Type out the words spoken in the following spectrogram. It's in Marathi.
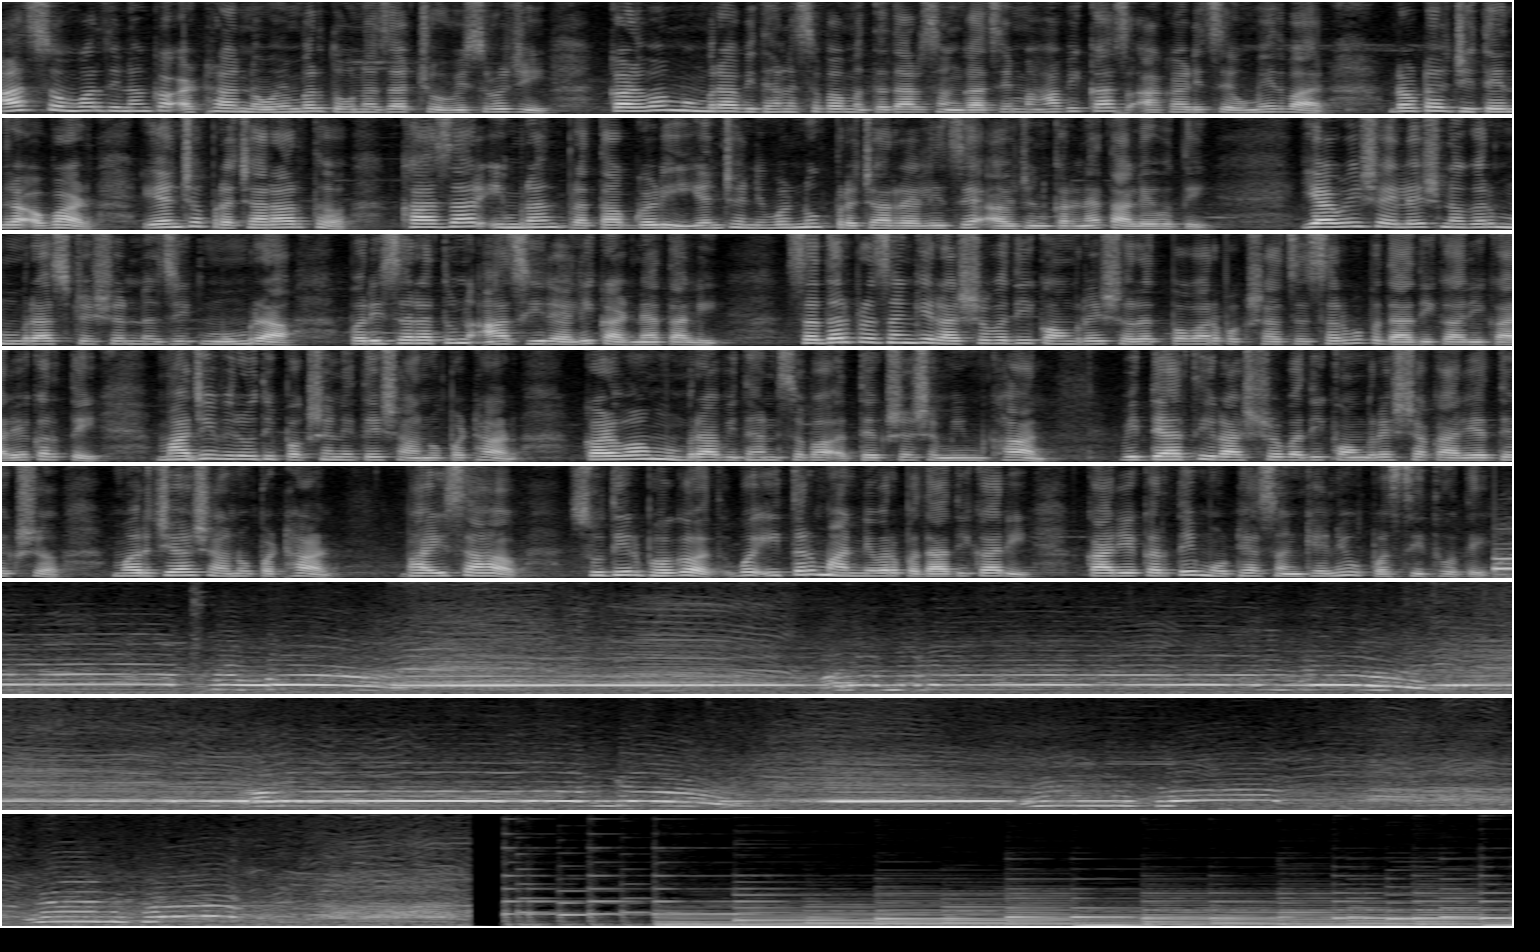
आज सोमवार दिनांक अठरा नोव्हेंबर दोन हजार चोवीस रोजी कळवा मुंब्रा विधानसभा मतदारसंघाचे महाविकास आघाडीचे उमेदवार डॉक्टर जितेंद्र आव्हाड यांच्या प्रचारार्थ खासदार इम्रान प्रताप गडी यांच्या निवडणूक प्रचार रॅलीचे आयोजन करण्यात आले होते. यावेळी शैलेश नगर मुंब्रा स्टेशन नजीक मुंब्रा परिसरातून आज ही रॅली काढण्यात आली. सदर प्रसंगी राष्ट्रवादी काँग्रेस शरद पवार पक्षाचे सर्व पदाधिकारी कार्यकर्ते माजी विरोधी पक्षनेते शानू पठाण कळवा मुंब्रा विधानसभा अध्यक्ष शमीम खान विद्यार्थी राष्ट्रवादी काँग्रेसच्या कार्याध्यक्ष मर्जिया शानू पठाण भाईसाहेब सुधीर भगत व इतर मान्यवर पदाधिकारी कार्यकर्ते मोठ्या संख्येने उपस्थित होते.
